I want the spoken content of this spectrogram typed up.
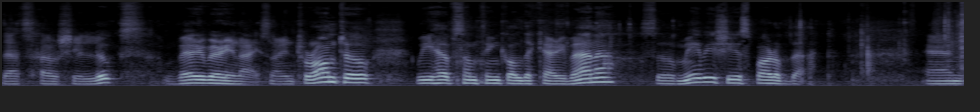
that's how she looks. Very very nice. Now in Toronto we have something called the Caribana so maybe she is part of that. And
